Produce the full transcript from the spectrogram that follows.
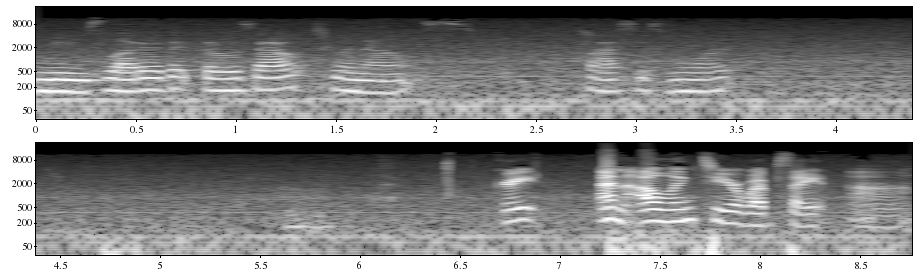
newsletter that goes out to announce classes and work. Uh, great and i'll link to your website uh,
